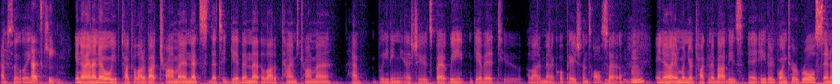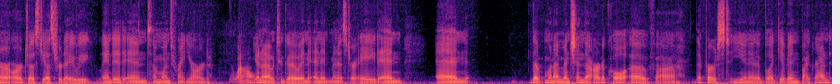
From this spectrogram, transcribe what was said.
Absolutely. That's key. you know, and I know we've talked a lot about trauma, and that's that's a given that a lot of times trauma have bleeding issues, but we give it to a lot of medical patients also. You know, and when you're talking about these, either going to a rural center or just yesterday, we landed in someone's front yard. Wow. you know, to go and, and administer aid. And and the when I mentioned the article of uh, the first unit of blood given by ground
